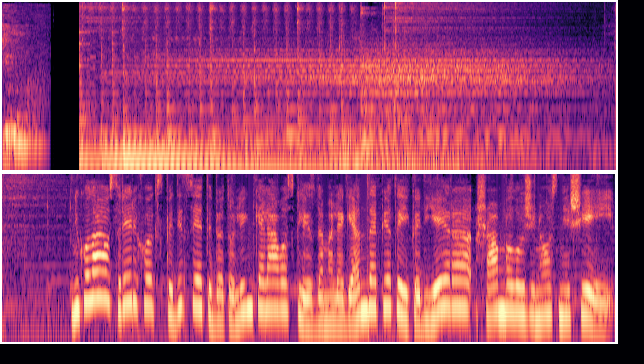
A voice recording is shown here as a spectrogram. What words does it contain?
gilumą. Nikolajaus Rericho ekspedicija Tibeto link keliavo skleisdama legendą apie tai, kad jie yra Šambalo žinios nešėjai.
